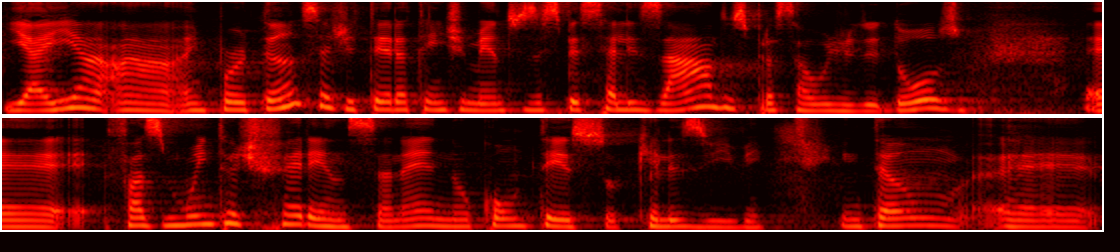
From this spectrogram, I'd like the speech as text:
E aí a, a importância de ter atendimentos especializados para a saúde do idoso é, faz muita diferença né, no contexto que eles vivem. Então, é,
